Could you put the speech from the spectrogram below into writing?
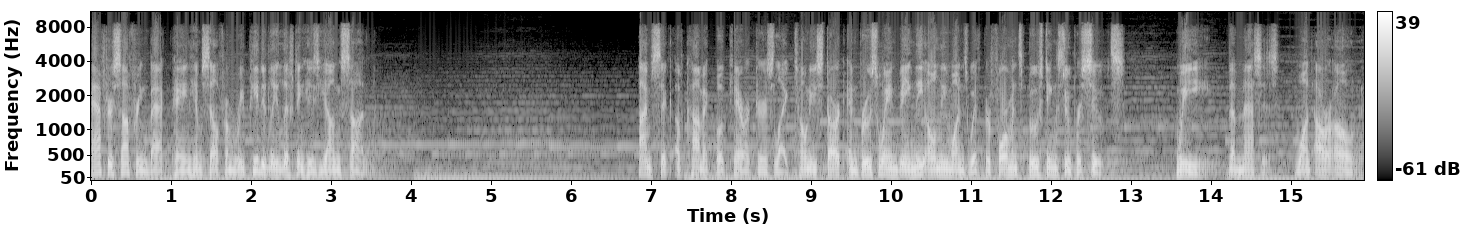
after suffering back pain himself from repeatedly lifting his young son. I'm sick of comic book characters like Tony Stark and Bruce Wayne being the only ones with performance-boosting super suits. We, the masses, want our own,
